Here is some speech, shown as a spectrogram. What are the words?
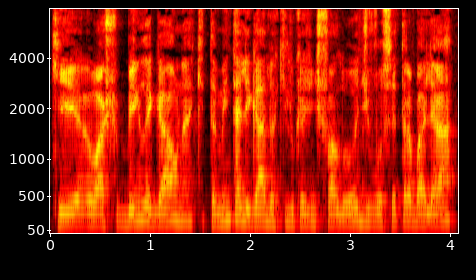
Que eu acho bem legal, né? Que também está ligado àquilo que a gente falou, de você trabalhar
